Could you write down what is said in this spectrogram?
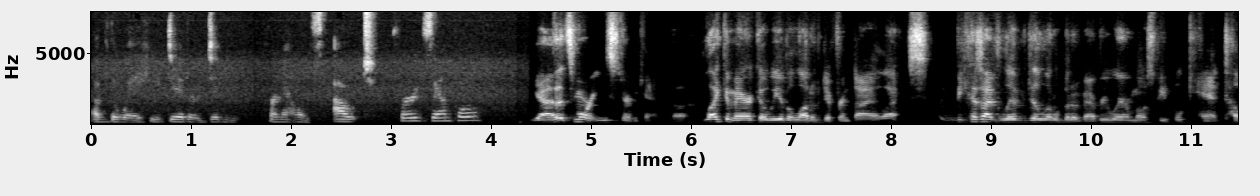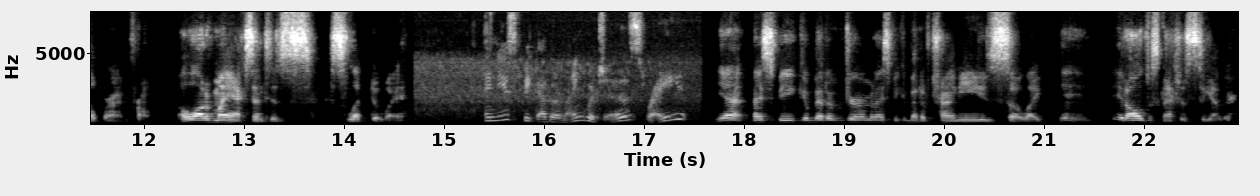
of the way he did or didn't pronounce out, for example? Yeah, that's more Eastern Canada. Like America, we have a lot of different dialects. Because I've lived a little bit of everywhere, most people can't tell where I'm from. A lot of my accent is slipped away. And you speak other languages, right? Yeah, I speak a bit of German, I speak a bit of Chinese, so like it, it all just meshes together.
